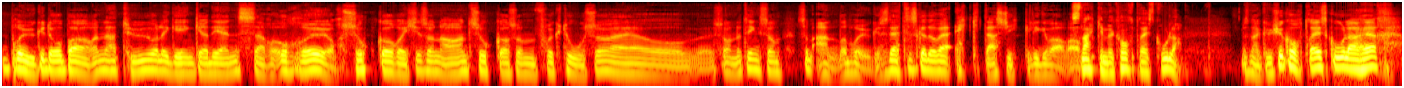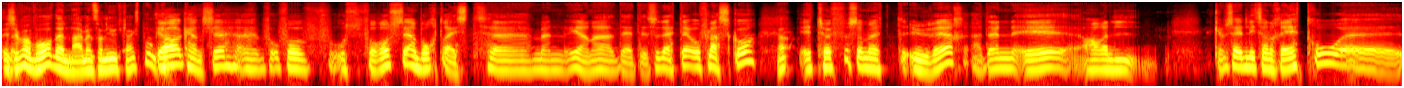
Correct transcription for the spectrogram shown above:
bruker da bare naturlige ingredienser og rørsukker, og ikke sånn annet sukker som fruktose og sånne ting som, som andre bruker. Så dette skal da være ekte, skikkelige varer. Snakker vi kortreist cola. Vi snakker jo ikke kortreiskola her. Ikke for vår del, nei, men sånn i utgangspunktet. Ja, kanskje. Eh, For, for, for, oss er han bortreist, eh, men gjerne dette. Så dette, og flaska Ja. er tøff som et uvær. Den er, har en kan du si, litt sånn retro uh,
